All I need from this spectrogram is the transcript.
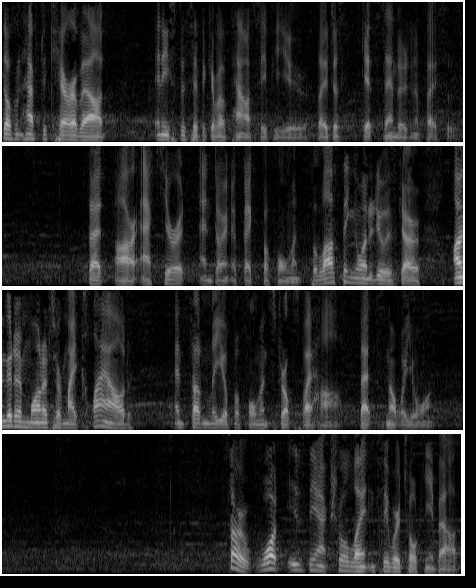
doesn't have to care about any specific of a power CPU. They just get standard interfaces that are accurate and don't affect performance. The last thing you want to do is go, I'm going to monitor my cloud, and suddenly your performance drops by half. That's not what you want. So what is the actual latency we're talking about?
